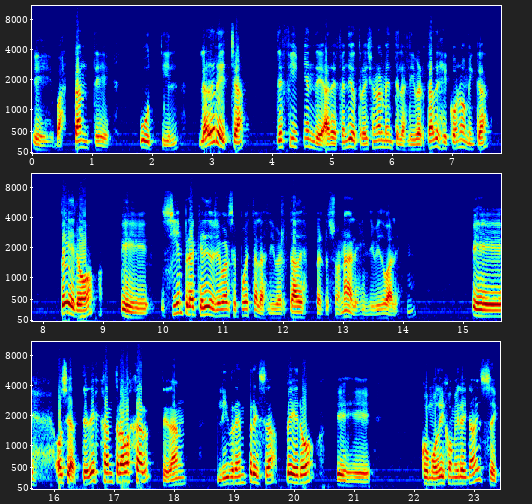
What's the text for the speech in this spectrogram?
eh, bastante útil, la derecha defiende, ha defendido tradicionalmente las libertades económicas, pero siempre ha querido llevarse puestas las libertades personales, individuales. O sea, te dejan trabajar, te dan libre empresa, pero, eh, como dijo Milay también, se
